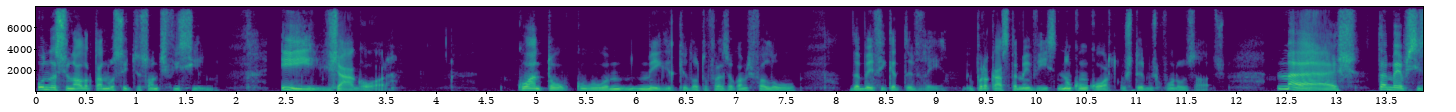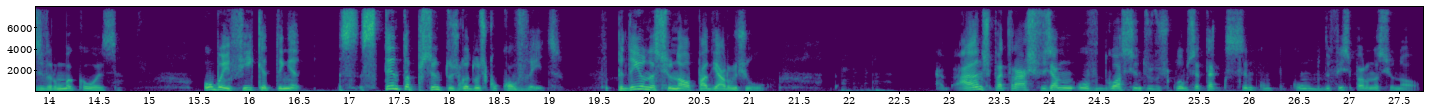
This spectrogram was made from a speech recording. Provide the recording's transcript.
O Nacional está numa situação dificílima. E já agora, quanto ao que o amigo que o Dr. França Gomes falou, da Benfica TV. Eu por acaso também vi isso, não concordo com os termos que foram usados. Mas também é preciso ver uma coisa. O Benfica tinha 70% dos jogadores com Covid. Pediu o Nacional para adiar o jogo. Há anos para trás fizeram, houve negócios entre os clubes, até que sempre com, com benefício para o Nacional.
